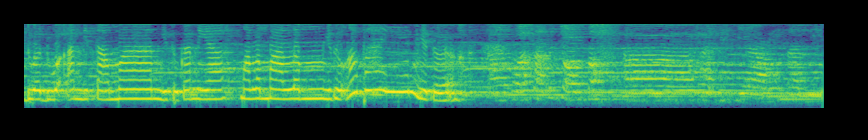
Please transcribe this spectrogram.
Dua-duaan di taman gitu kan ya. Malam-malam gitu. Ngapain gitu loh. Uh, salah satu contoh uh, hadis yang tadi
